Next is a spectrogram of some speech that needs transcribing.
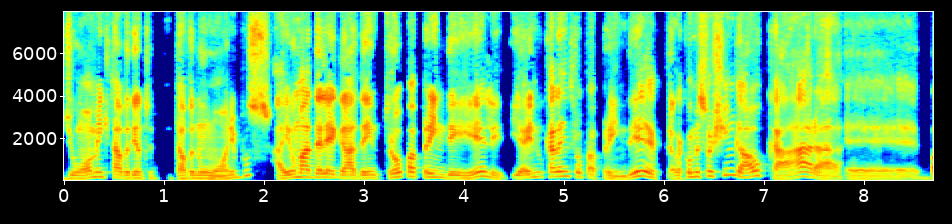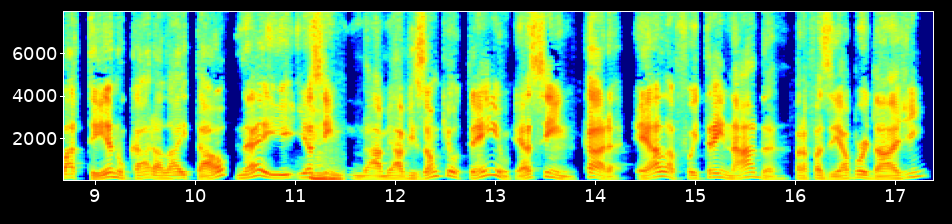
de um homem que estava dentro, estava num ônibus, aí uma delegada entrou para prender ele, e aí no que ela entrou para prender, ela começou a xingar o cara, é, bater no cara lá e tal, né? E, e assim, uhum. a, a visão que eu tenho é assim, cara, ela foi treinada para fazer abordagem abordagem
